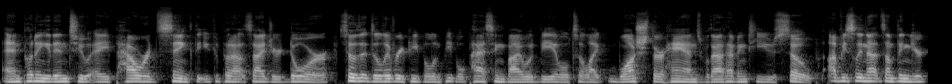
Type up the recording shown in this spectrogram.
and putting it into a powered sink that you could put outside your door so that delivery people and people passing by would be able to like wash their hands without having to use soap. Obviously, not something you're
